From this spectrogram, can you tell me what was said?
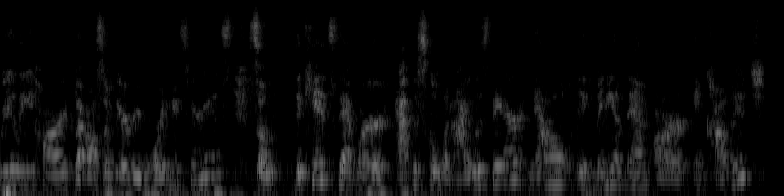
really hard, but also very rewarding experience. So the kids that were at the school when I was there, now they, many of them are in college,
